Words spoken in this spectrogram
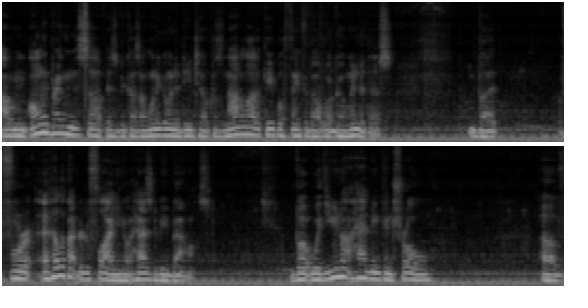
I'm only bringing this up is because I want to go into detail because not a lot of people think about what go into this. But for a helicopter to fly, you know, it has to be balanced. But with you not having control of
